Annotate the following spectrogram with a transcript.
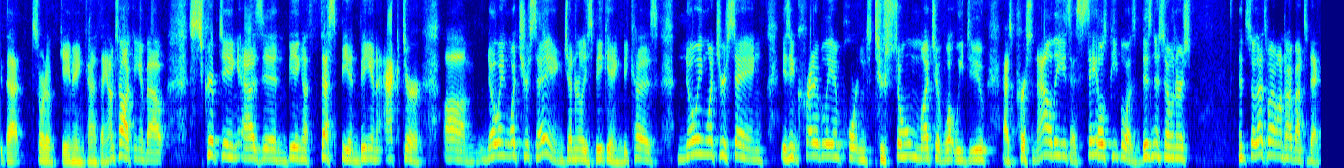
that sort of gaming kind of thing. I'm talking about scripting as in being a thespian, being an actor, um, knowing what you're saying, generally speaking, because knowing what you're saying is incredibly important to so much of what we do as personalities, as salespeople, as business owners. And so that's what I want to talk about today.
